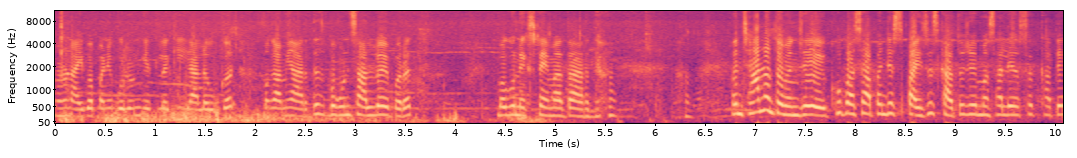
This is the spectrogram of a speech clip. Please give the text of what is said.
म्हणून आई बापाने बोलून घेतलं की या लवकर. मग आम्ही अर्धच बघून चाललोय परत. बघू नेक्स्ट टाइम आता अर्ध. पण छान होतं म्हणजे खूप असं आपण जे स्पायसेस खातो जे मसाले असतात खाते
